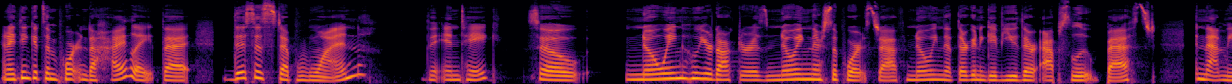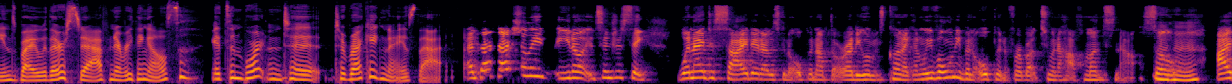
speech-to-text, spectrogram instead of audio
And i think it's important to highlight that this is step 1 the intake. So knowing who your doctor is knowing their support staff knowing that they're going to give you their absolute best and that means by with their staff and everything else it's important to to recognize that. And that's actually you know it's interesting. When i decided i was going to open up the Orady women's clinic and we've only been open for about two and a half months now. So mm-hmm. i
